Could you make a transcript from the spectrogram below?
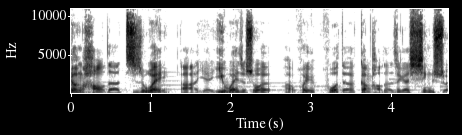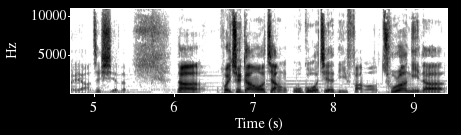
更好的职位啊、也意味着说，会获得更好的这个薪水啊这些的。那回去刚刚我讲无国界的地方哦，除了你的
